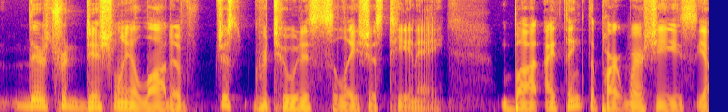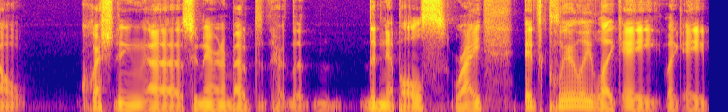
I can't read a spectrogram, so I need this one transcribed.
there's traditionally a lot of just gratuitous, salacious TNA. But I think the part where she's, you know, questioning uh, Tsunaron about her, the the nipples, right? It's clearly like a like a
